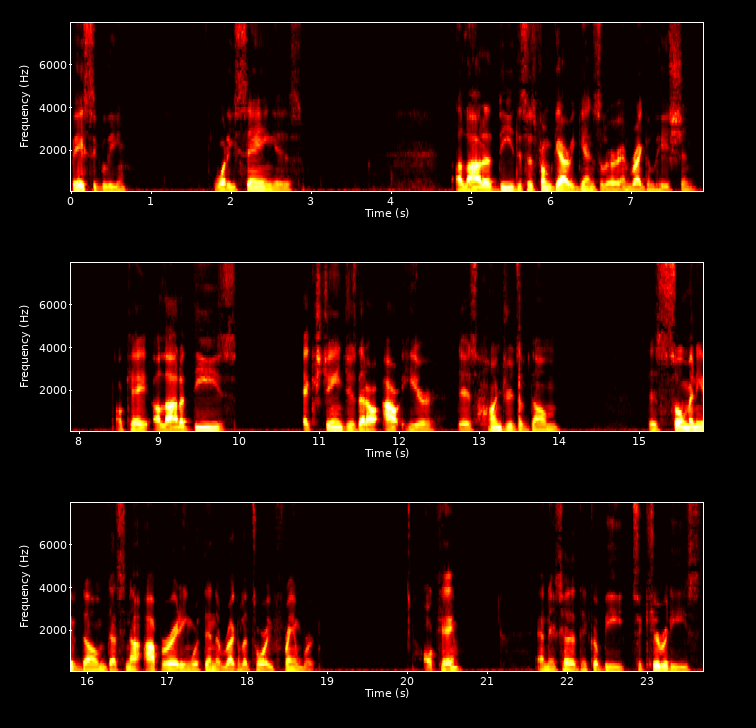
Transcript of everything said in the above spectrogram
basically, what he's saying is a lot of the, this is from Gary Gensler and regulation. Okay. A lot of these exchanges that are out here, there's hundreds of them. There's so many of them that's not operating within the regulatory framework. Okay. And they said that they could be securities,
